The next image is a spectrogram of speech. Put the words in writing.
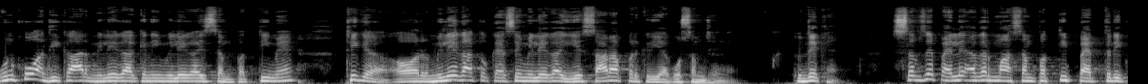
उनको अधिकार मिलेगा कि नहीं मिलेगा इस संपत्ति में? ठीक है और मिलेगा तो कैसे मिलेगा ये सारा प्रक्रिया को समझेंगे। तो देखें सबसे पहले अगर माँ संपत्ति पैतृक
